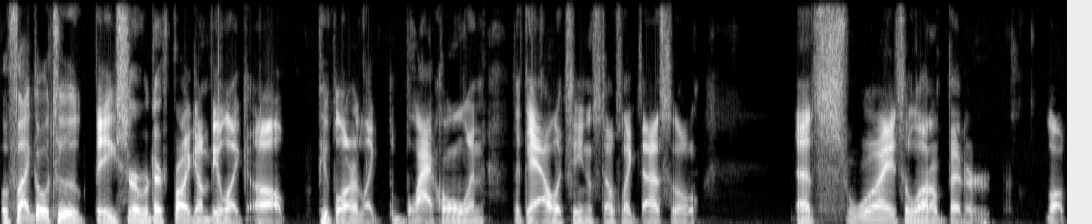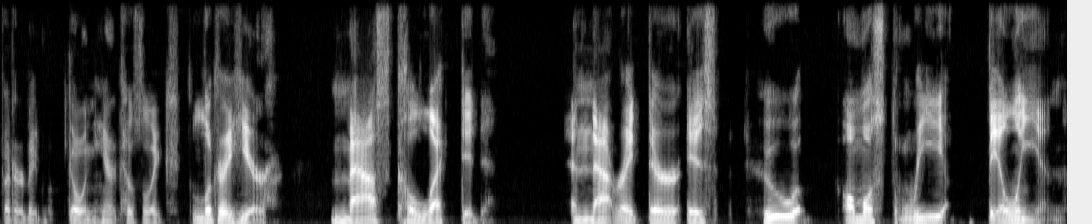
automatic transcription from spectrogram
But if I go to a big server, there's probably gonna be like uh people are like the black hole and the galaxy and stuff like that. So that's why it's a lot of better, a lot better to go in here. Cause like, look right here, mass collected, and that right there is two, almost three billion.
